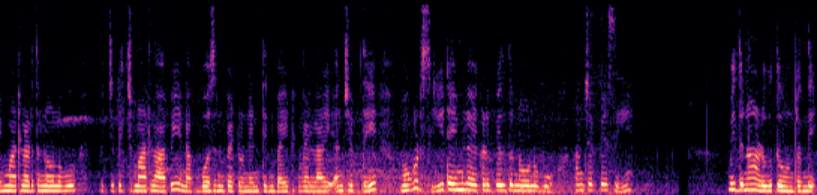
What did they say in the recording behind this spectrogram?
ఏం మాట్లాడుతున్నావు నువ్వు? పిచ్చి పిచ్చి మాటలు ఆపి నాకు భోజనం పెట్టు నేను తిని బయటకు వెళ్ళాలి అని చెప్తే మొగుడు ఈ టైంలో ఎక్కడికి వెళ్తున్నావు నువ్వు? అని చెప్పేసి మిథున అడుగుతూ ఉంటుంది.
